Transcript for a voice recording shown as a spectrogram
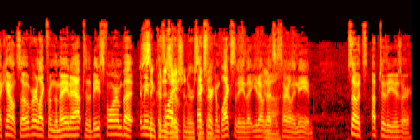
accounts over, like from the main app to the Beast forum. But I mean, it's a lot of Synchronization or extra complexity that you don't Yeah. necessarily need. So it's up to the user.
